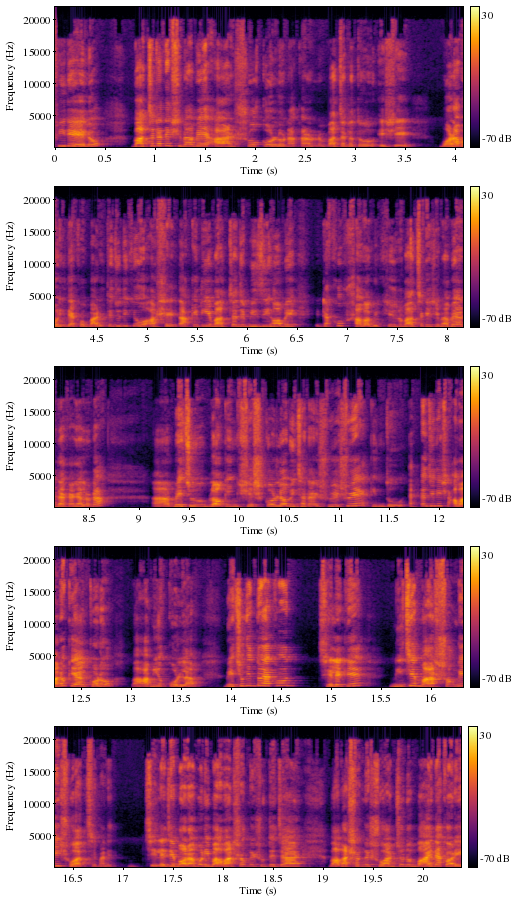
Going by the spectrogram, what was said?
ফিরে এলো। বাচ্চাটাকে সেভাবে আর শো করল না, কারণ বাচ্চাটা তো এসে বরাবরই, দেখো বাড়িতে যদি কেউ আসে, তাকে নিয়ে বাচ্চা যে বিজি হবে, এটা খুব স্বাভাবিক। সেই জন্য বাচ্চাকে সেভাবে আর দেখা গেল না। বেচু ব্লগিং শেষ করল, বিছানায় শুয়ে শুয়ে, কিন্তু একটা জিনিস আবারও খেয়াল করো, বা আমিও করলাম, বেচু কিন্তু এখন ছেলেকে নিচে মার সঙ্গেই শোয়াচ্ছে। মানে ছেলে যে বরাবরই বাবার সঙ্গে শুতে চায় বাবার সঙ্গে শোয়ার জন্য বায়না করে,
